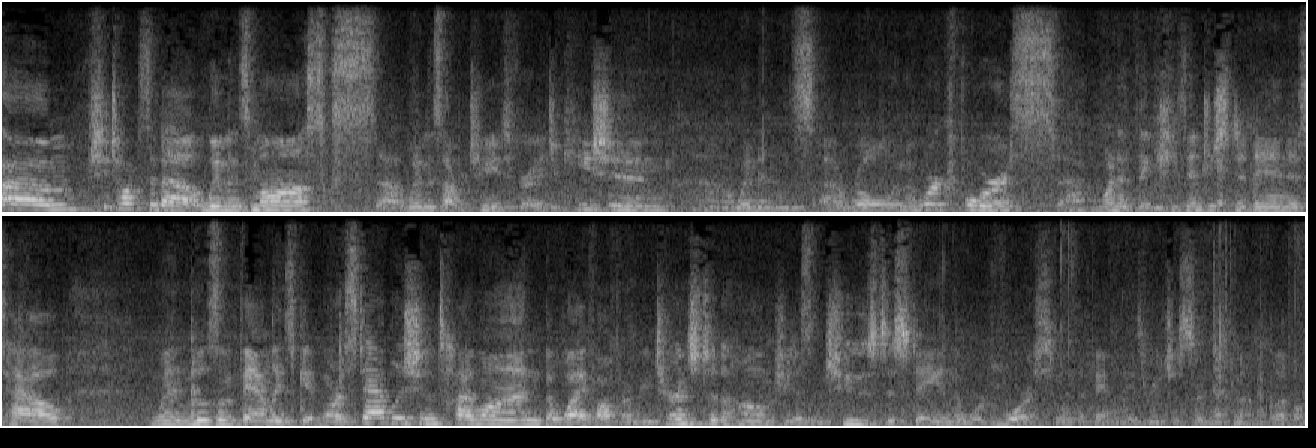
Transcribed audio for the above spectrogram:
um, she talks about women's mosques, uh, women's opportunities for education, uh, women's uh, role in the workforce. Uh, one of the things she's interested in is how when Muslim families get more established in Taiwan, the wife often returns to the home. She doesn't choose to stay in the workforce when the family has reached a certain economic level.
